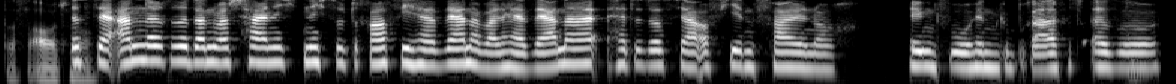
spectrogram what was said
das Auto. Ist der andere dann wahrscheinlich nicht so drauf wie Herr Werner, weil Herr Werner hätte das ja auf jeden Fall noch irgendwo hingebracht. Also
